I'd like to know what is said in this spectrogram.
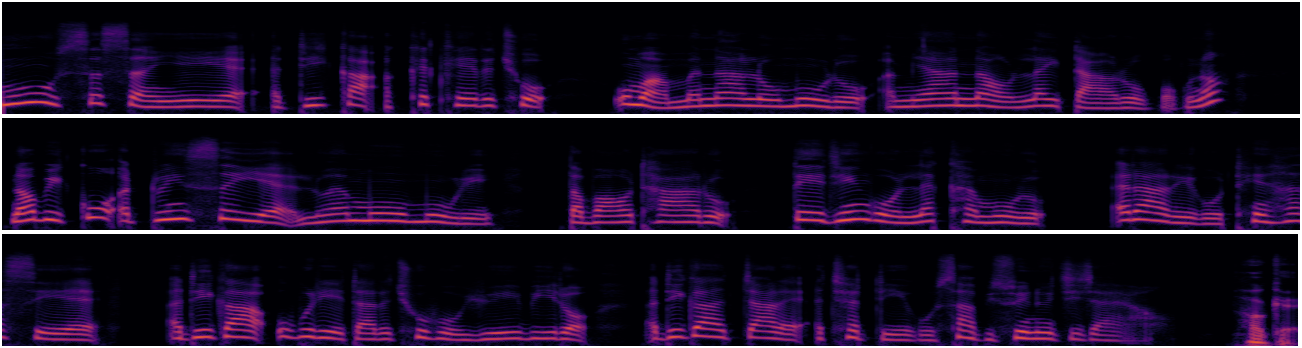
မှုဆက်ဆံရေးရဲ့အဓိကအခက်အခဲတချို့ ဥမာမနာလိုမှုတို့အများနောက်လိုက်တာတို့ပေါ့နော်နောက်ပြီးကိုယ်အတွင်းစိတ်ရဲ့လွှမ်းမိုးမှုတွေတဘောထားတို့တည်ခြင်းကိုလက်ခံမှုတို့အဲ့ဒါတွေကိုထင်ဟပ်စေရဲ့အဓိကဥပဒေတာတချို့ကိုရွေးပြီးတော့အဓိကကြတဲ့အချက်တွေကိုစပြီးဆွေးနွေးကြည့်ကြရအောင်ဟုတ်ကဲ့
